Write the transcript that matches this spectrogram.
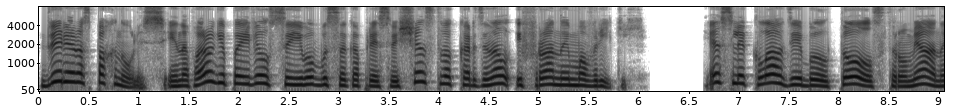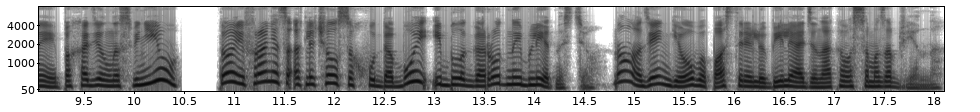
Двери распахнулись, и на пороге появился его высокопреосвященство кардинал Ифраны Маврикий. Если Клавдий был толст, румян и походил на свинью, то Ифранец отличался худобой и благородной бледностью, но деньги оба пастыря любили одинаково самозабвенно.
